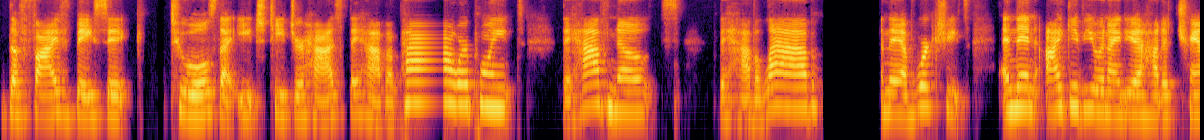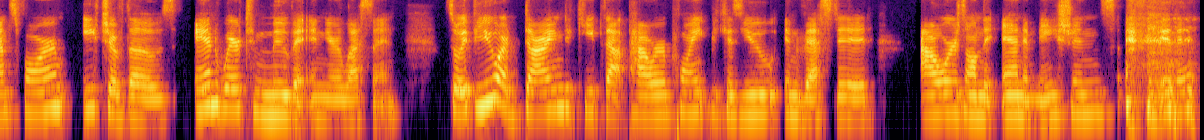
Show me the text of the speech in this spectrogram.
the five basic tools that each teacher has. They have a PowerPoint, they have notes, they have a lab, and they have worksheets. And then I give you an idea how to transform each of those and where to move it in your lesson. So if you are dying to keep that PowerPoint because you invested hours on the animations in it.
